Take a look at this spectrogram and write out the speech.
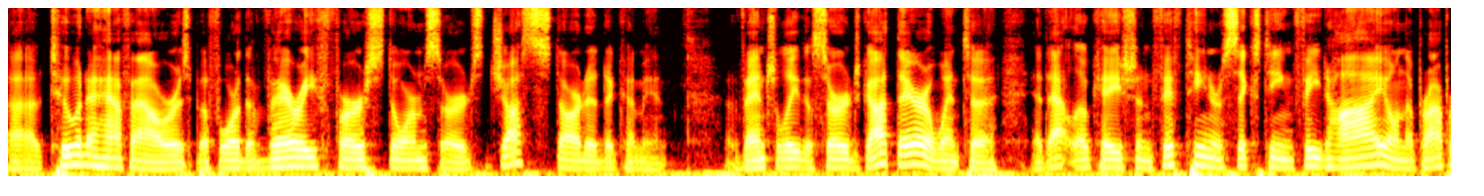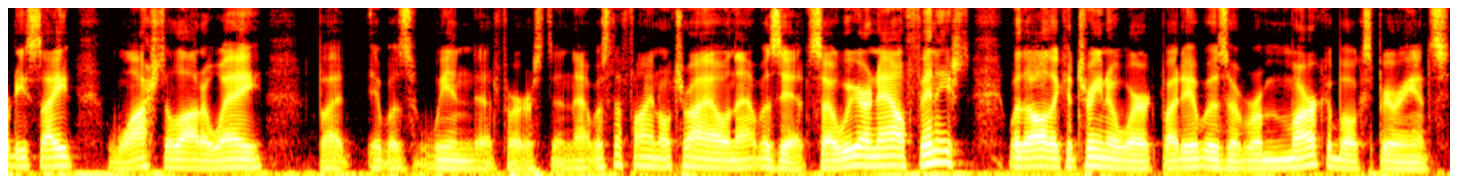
uh, two and a half hours before the very first storm surge just started to come in. Eventually, the surge got there. It went to, at that location, 15 or 16 feet high on the property site, washed a lot away, but it was wind at first. And that was the final trial, and that was it. So we are now finished with all the Katrina work, but it was a remarkable experience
